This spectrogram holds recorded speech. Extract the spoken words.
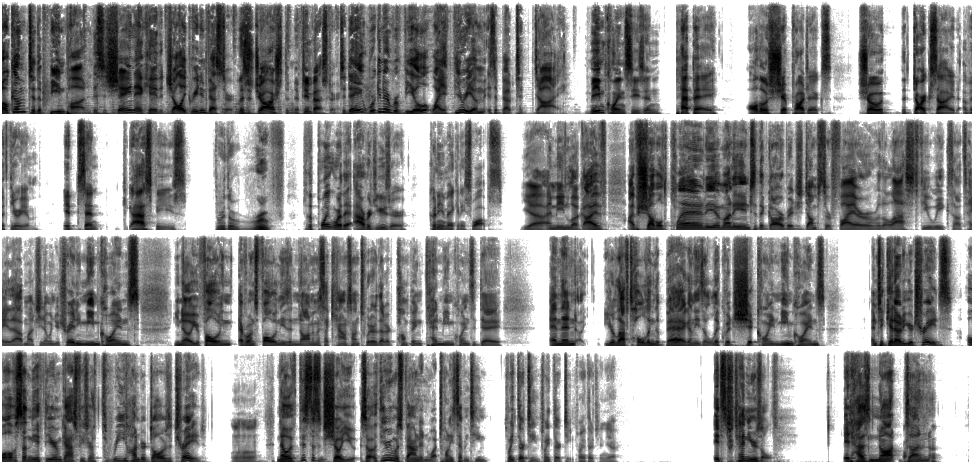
Welcome to the Bean Pod. This is Shane, aka the Jolly Green Investor. And this is Josh, the Nifty Investor. Today, we're going to reveal why Ethereum is about to die. Meme coin season, Pepe, all those shit projects showed the dark side of Ethereum. It sent gas fees through the roof to the point where the average user couldn't even make any swaps. Yeah, I mean, look, I've I've shoveled plenty of money into the garbage dumpster fire over the last few weeks. I'll tell you that much. You know, when you're trading meme coins, you know, you're following everyone's following these anonymous accounts on Twitter that are pumping 10 meme coins a day. And then you're left holding the bag on these liquid shitcoin meme coins. And to get out of your trades, oh, all of a sudden the Ethereum gas fees are $300 a trade. Mm-hmm. Now, if this doesn't show you, so Ethereum was founded in what, 2017? 2013, 2013. 2013, yeah. It's 10 years old. It has not done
